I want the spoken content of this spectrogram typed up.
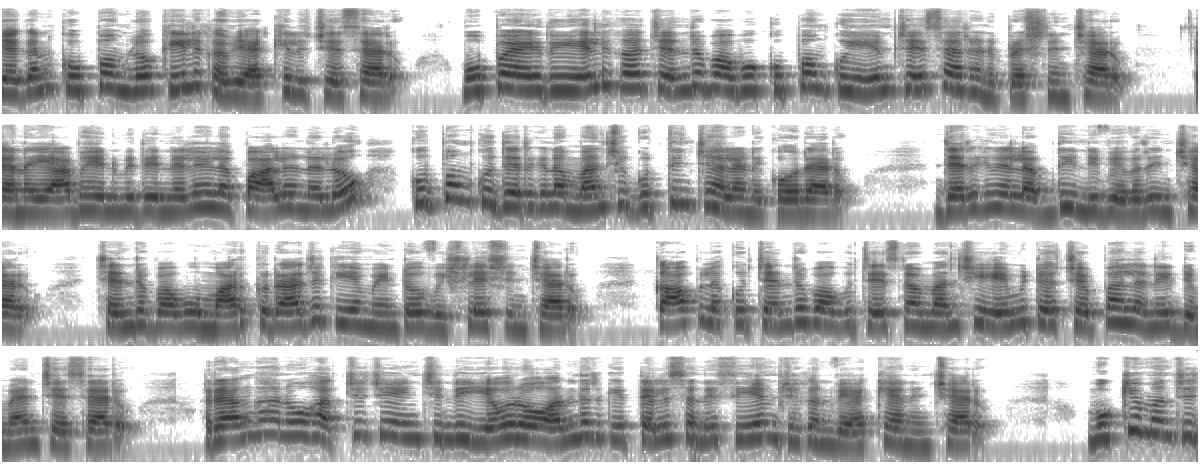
జగన్ కుప్పంలో కీలక వ్యాఖ్యలు చేశారు. ముప్పై ఐదు ఏళ్ళుగా చంద్రబాబు కుప్పంకు ఏం చేశారని ప్రశ్నించారు. తన యాభై ఎనిమిది నెలల పాలనలో కుప్పంకు జరిగిన మంచి గుర్తించాలని కోరారు. జరిగిన లబ్ధిని వివరించారు. చంద్రబాబు మార్కు రాజకీయం ఏంటో విశ్లేషించారు. కాపులకు చంద్రబాబు చేసిన మంచి ఏమిటో చెప్పాలని డిమాండ్ చేశారు. రంగాను హత్య చేయించింది ఎవరో అందరికీ తెలుసని సీఎం జగన్ వ్యాఖ్యానించారు. ముఖ్యమంత్రి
